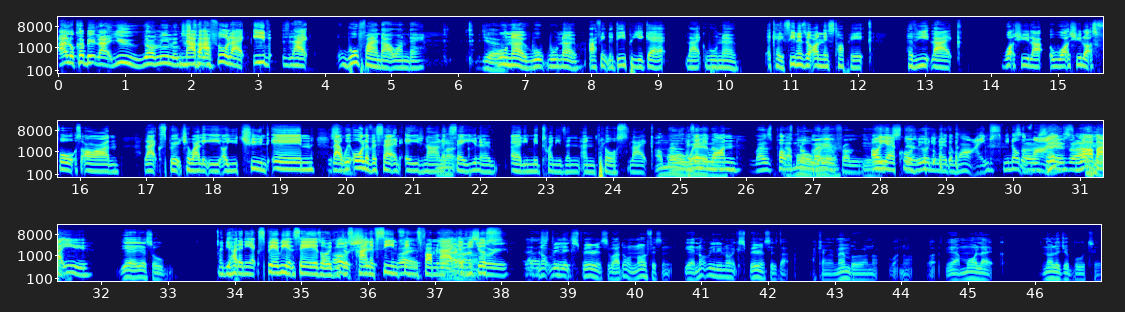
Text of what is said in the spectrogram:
I look a bit like you. You know what I mean? And just Nah, but I feel like even like we'll find out one day. yeah. We'll know. We'll we'll know. I think the deeper you get, like we'll know. Okay, seeing as we're on this topic, have you like what's you like what's you lot's thoughts on like spirituality? Are you tuned in? like we're all of a certain age now, I'm let's like- say, you know, early mid twenties and, and plus. Like I'm more Has has aware now. anyone man's pops I'm plugged man in from. Yeah. Oh yeah, of course. there. We already know the vibes. We know the So I'm saying, vibes. so what I- about you? Yeah, yeah. So Have you had any experiences or have you Oh, just kind of seen Right. things from Yeah, like I have you just like not really experiences. Well, I don't know if it's an, yeah, not really no experiences that I can remember or not whatnot. But yeah, more like knowledgeable to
